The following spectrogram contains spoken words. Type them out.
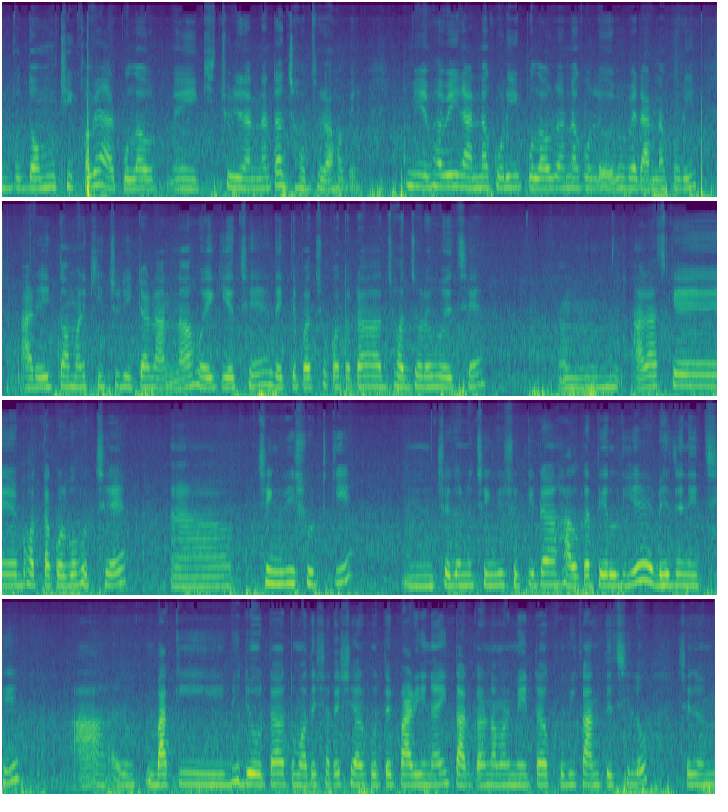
একদম ঠিক হবে আর পোলাও এই খিচুড়ি রান্নাটা ঝরঝরা হবে। আমি এভাবেই রান্না করি, পোলাও রান্না করলেও এভাবে রান্না করি। আর এই তো আমার খিচুড়িটা রান্না হয়ে গিয়েছে, দেখতে পাচ্ছ কতটা ঝরঝরে হয়েছে। আর আজকে ভর্তা করব হচ্ছে চিংড়ি শুটকি। সেজন্য চিংড়ি শুটকিটা হালকা তেল দিয়ে ভেজে নিচ্ছি। আর বাকি ভিডিওটা তোমাদের সাথে শেয়ার করতে পারি নাই, তার কারণ আমার মেয়েটা খুবই কাঁদতে ছিল, সেজন্য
